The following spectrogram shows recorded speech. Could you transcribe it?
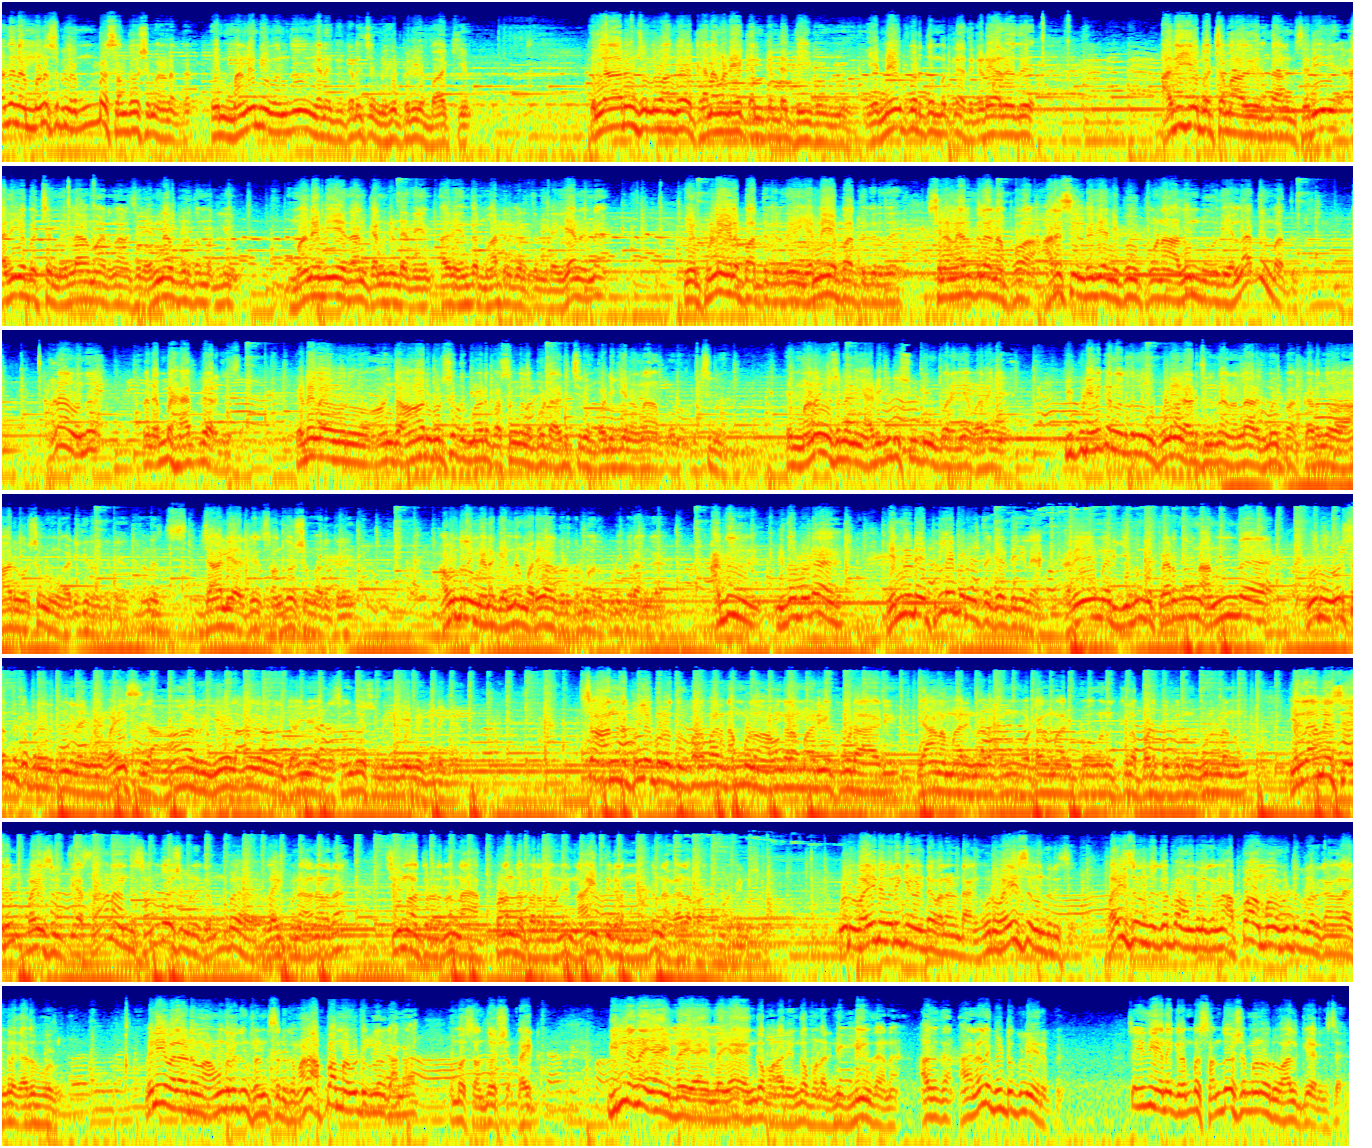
அது நான் மனசுக்குள்ள ரொம்ப சந்தோஷமா நினைப்பேன் என் மனைவி வந்து எனக்கு கிடைச்ச மிகப்பெரிய பாக்கியம். எல்லாரும் சொல்லுவாங்க கணவனே கண்கண்ட தெய்வம்னு என்னை பொறுத்த மட்டும் அது கிடையாது. அதிகபட்சமாக இருந்தாலும் சரி அதிகபட்சம் இல்லாம இருந்தாலும் சரி என்னை பொறுத்த மட்டும் மனைவியே தான் கண்கண்ட தெய்வம். அதுல எந்த மாற்று கருத்தும் கிடையாது ஏன்னா என் பிள்ளைகளை பார்த்துக்கிறது என்னைய பார்த்துக்கிறது. சில நேரத்தில் நான் போ அரசியல் ரீதியா நீ போய் போனா அதுவும் போகுது எல்லாத்தையும் பார்த்துக்கிறது ஆனா வந்து நான் ரொம்ப ஹாப்பியா இருக்கேன் சார். இடையில ஒரு அஞ்சு ஆறு வருஷத்துக்கு முன்னாடி பசங்களை போட்டு அடிச்சிடும் படிக்கணும்னா அப்போ வச்சிருவேன் என் மனைவி சொன்ன நீங்க அடிக்கடி ஷூட்டிங் போறீங்க வரீங்க. இப்படி இருக்க நேரத்தில் நீங்க பிள்ளைகள் அடிச்சிருந்தா நல்லா இருக்குமோ. இப்ப கடந்த ஒரு ஆறு வருஷம் அவங்க அடிக்கிறது கிடையாது. ஆனால் ஜாலியா இருக்கேன் சந்தோஷமா இருக்கிறேன். அவங்களும் எனக்கு என்ன மரியாதை கொடுக்கணுமோ அதை கொடுக்குறாங்க. அது இதை விட என்னுடைய பிள்ளை பருவத்தை கேட்டீங்களே அதே மாதிரி இவங்க பிறந்தவங்க அந்த ஒரு வருஷத்துக்கு அப்புறம் இருக்குங்களே இவங்க வயசு ஆறு ஏழு ஆகிற வரைக்கும் ஐயோ அந்த சந்தோஷம் எங்கேயுமே கிடைக்கும் ஸோ அந்த பிள்ளை பருவத்துக்கு போகிற மாதிரி நம்மளும் அவங்கள மாதிரியே கூட ஆடி யானை மாதிரி நடக்கணும் ஒட்டகம் மாதிரி போகணும் கீழே படுத்துக்கணும் உருளணும் எல்லாமே செய்யணும் வயசு வித்தியாசம். ஆனால் அந்த சந்தோஷம் எனக்கு ரொம்ப லைக் பண்ணேன் அதனால தான் சினிமா துறையில் நான் குழந்தை பிறந்தவொடனே ஞாயிற்றுக்கிழமை மட்டும் நான் வேலை பார்க்க மாட்டேன்னு சொல்லுவேன் ஒரு வயது வரைக்கும் என்கிட்ட விளையாண்டாங்க. ஒரு வயசு வந்துருச்சு. வயசு வந்ததுக்கப்புறம் அவங்களுக்கு அப்பா அம்மா வீட்டுக்குள்ள இருக்காங்களா? எங்களுக்கு அது போதும். வெளியே விளையாடுவோம் அவங்களுக்கும் ஃப்ரெண்ட்ஸ் இருக்கும். ஆனால் அப்பா அம்மா வீட்டுக்குள்ள இருக்காங்களா? ரொம்ப சந்தோஷம் ரைட் இல்லைன்னா ஏன் இல்லை ஏன் இல்லை ஏன் எங்கே போனார் எங்கே போனார்? இன்னைக்கு லீவு தானே? அதுதான். அதனால வீட்டுக்குள்ளேயே இருப்பேன். ஸோ இது எனக்கு ரொம்ப சந்தோஷமான ஒரு வாழ்க்கையா இருக்கு சார்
